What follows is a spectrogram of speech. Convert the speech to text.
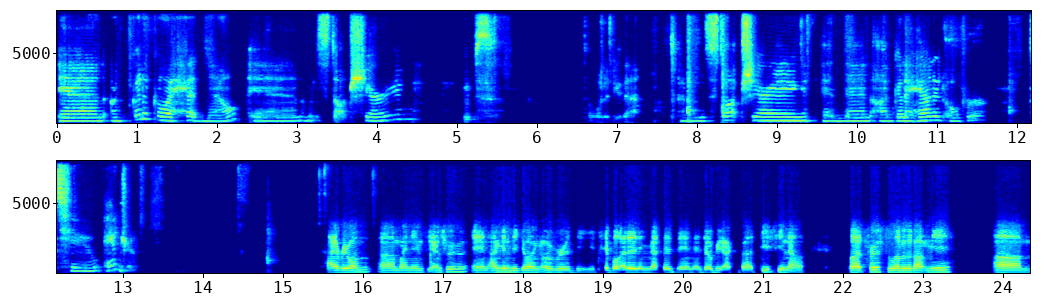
and I'm going to go ahead now and I'm going to stop sharing. Oops, don't want to do that. I'm going to stop sharing and then I'm going to hand it over to Andrew. Hi everyone, uh, my name is Andrew and I'm going to be going over the table editing methods in Adobe Acrobat DC now. But first, a little bit about me. Um,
